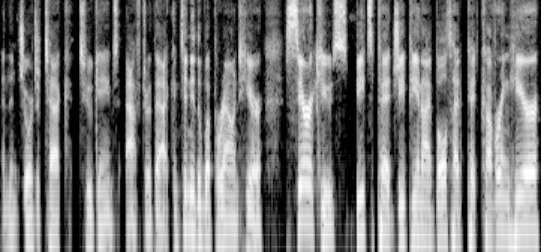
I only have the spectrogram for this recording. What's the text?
and then Georgia Tech two games after that. Continue the whip around here. Syracuse beats Pitt. GP and I both had Pitt covering here.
